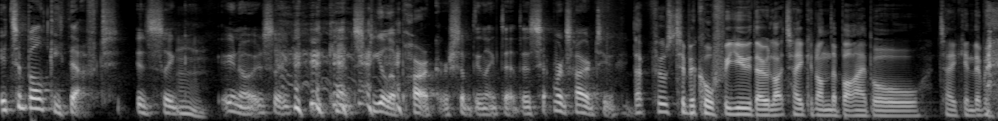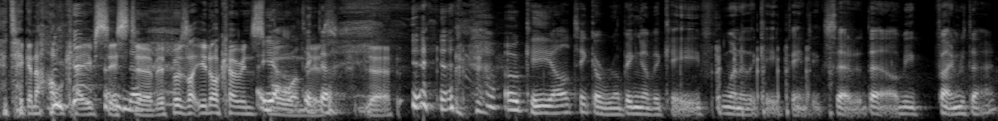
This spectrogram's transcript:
it's a bulky theft. It's like hmm. you know, it's like you can't steal a park or something like that. That's it's hard to. That feels typical for you, though. Like taking on the Bible, taking the taking a whole cave system. It feels like you're not going small Yeah, I'll on take this. Yeah. Okay, I'll take a rubbing of a cave, one of the cave paintings. That, that I'll be fine with that.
